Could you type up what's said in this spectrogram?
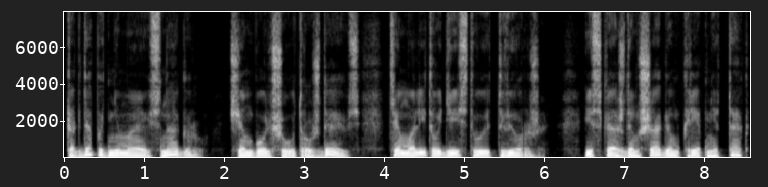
«Когда поднимаюсь на гору, чем больше утруждаюсь, тем молитва действует тверже, и с каждым шагом крепнет так,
